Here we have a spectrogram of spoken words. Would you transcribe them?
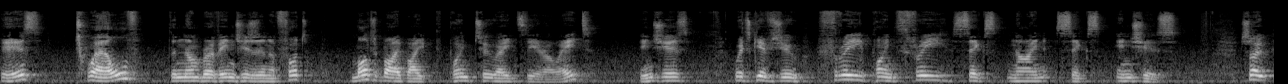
is 12, the number of inches in a foot, multiplied by 0.2808 inches, which gives you 3.3696 inches. So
